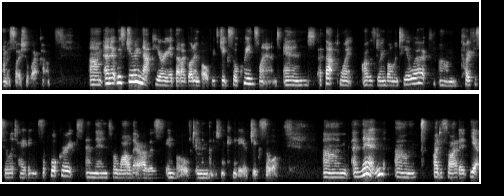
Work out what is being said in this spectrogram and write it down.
I'm a social worker. Um, and it was during that period that I got involved with Jigsaw Queensland. And at that point, I was doing volunteer work, um, co facilitating support groups. And then for a while there, I was involved in the management committee of Jigsaw. Um, and then um, I decided, yeah,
